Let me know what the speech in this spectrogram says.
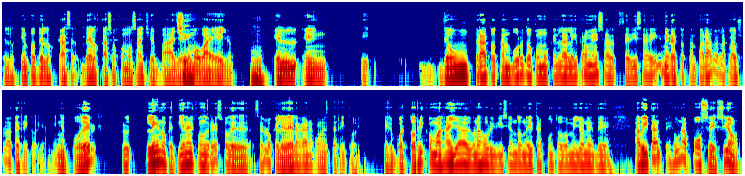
en los tiempos de los casos, de los casos como Sánchez Valle, Sí. como Baello, el, en, de un trato tan burdo como que en la ley promesa se dice ahí, mira, esto está amparado en la cláusula territorial, en el poder pl- pleno que tiene el Congreso de hacer lo que le dé la gana con el territorio. De que Puerto Rico, más allá de una jurisdicción donde hay 3.2 millones de habitantes, es una posesión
